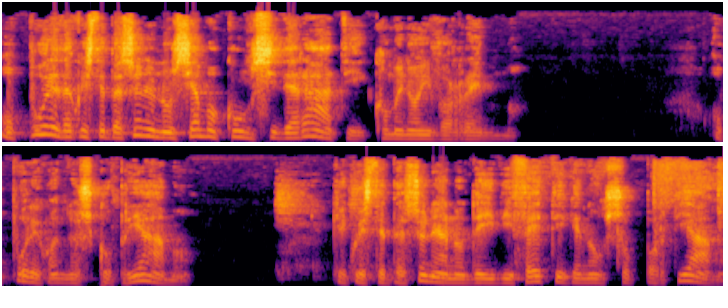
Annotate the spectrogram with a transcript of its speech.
Oppure da queste persone non siamo considerati come noi vorremmo. Oppure quando scopriamo che queste persone hanno dei difetti che non sopportiamo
